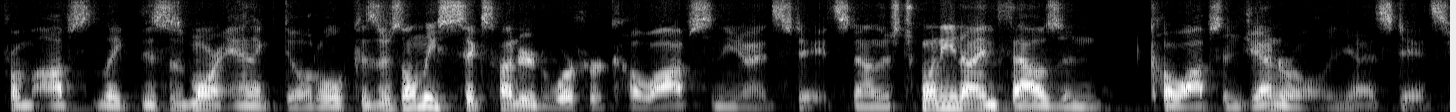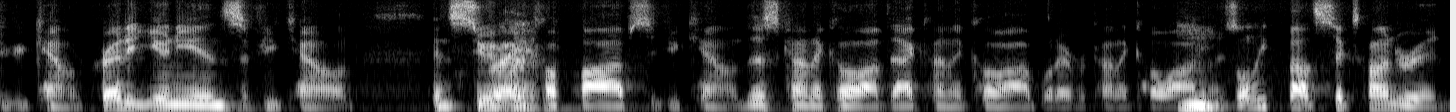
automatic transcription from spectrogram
from ops like this is more anecdotal because there's only 600 worker co-ops in the United States. Now there's 29,000 co-ops in general in the United States. If you count credit unions, if you count consumer right. co-ops, if you count this kind of co-op, that kind of co-op, whatever kind of co-op. Mm. There's only about 600,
